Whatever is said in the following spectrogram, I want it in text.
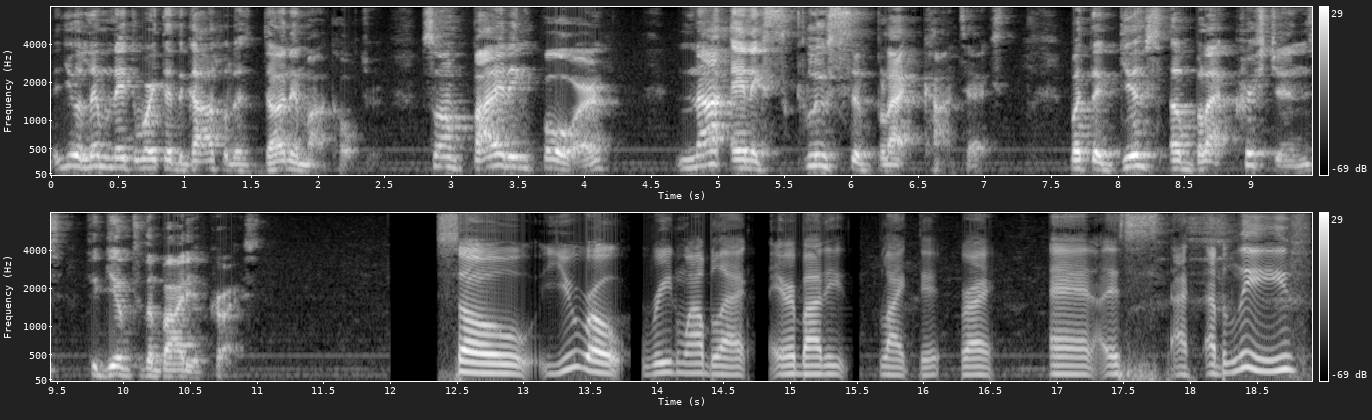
then you eliminate the work that the gospel has done in my culture. So I'm fighting for not an exclusive black context, but the gifts of black Christians to give to the body of Christ. So you wrote "Reading While Black." Everybody liked it, right? And it's I, I believe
